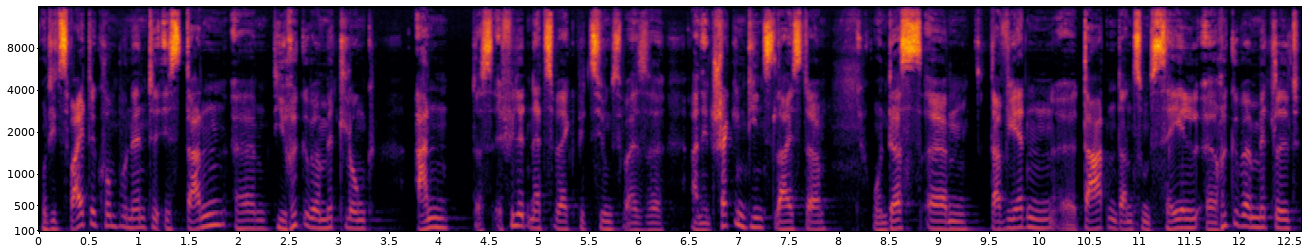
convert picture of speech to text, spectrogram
Und die zweite Komponente ist dann ähm, die Rückübermittlung an das Affiliate-Netzwerk beziehungsweise an den Tracking-Dienstleister. Und das, ähm, da werden äh, Daten dann zum Sale äh, rückübermittelt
